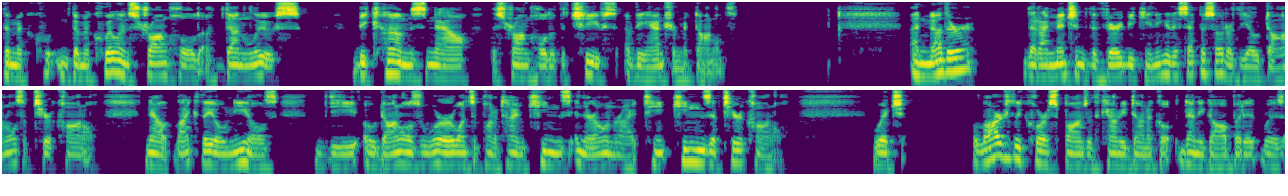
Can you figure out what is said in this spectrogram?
the, McQu- the McQuillan stronghold of Dunluce becomes now the stronghold of the chiefs of the Antrim McDonalds. Another that I mentioned at the very beginning of this episode are the O'Donnells of Tyrconnell. Now, like the O'Neills, the O'Donnells were once upon a time kings in their own right, t- kings of Tyrconnell, which largely corresponds with County Donegal, but it was,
